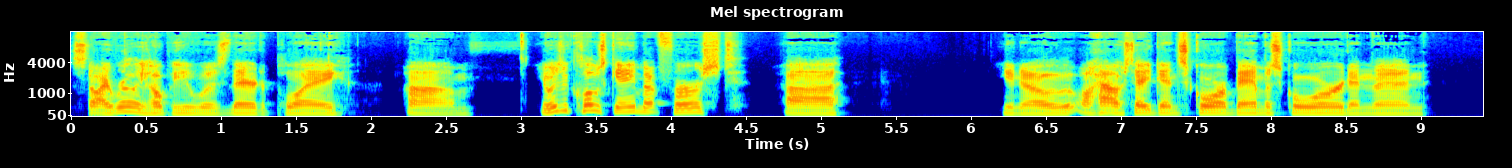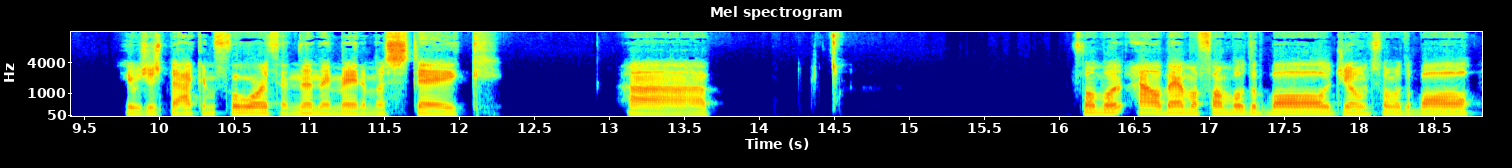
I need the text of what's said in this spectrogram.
So I really hope he was there to play. Um, it was a close game at first. Uh, you know, Ohio State didn't score, Bama scored, and then it was just back and forth, and then they made a mistake. Uh, fumbled, Alabama fumbled the ball. Jones fumbled the ball.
